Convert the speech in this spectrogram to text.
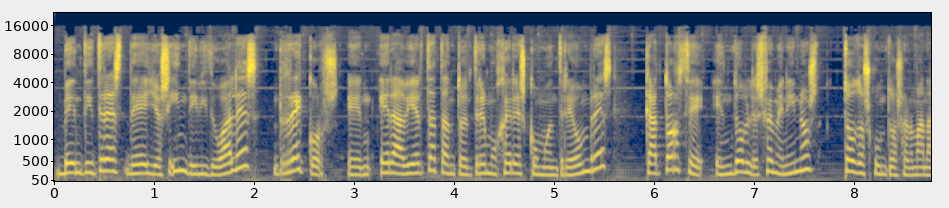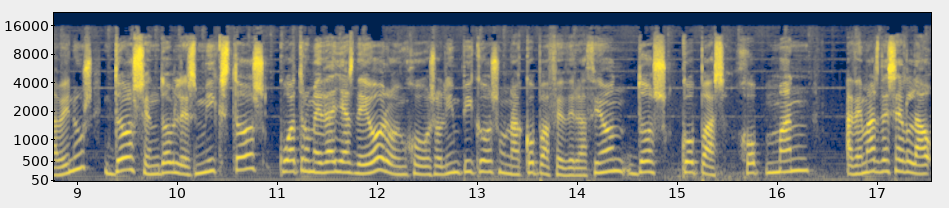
23 de ellos individuales, récords en era abierta tanto entre mujeres como entre hombres, 14 en dobles femeninos, todos junto a su hermana Venus, 2 en dobles mixtos, 4 medallas de oro en Juegos Olímpicos, una Copa Federación, 2 Copas Hopman, además de ser la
